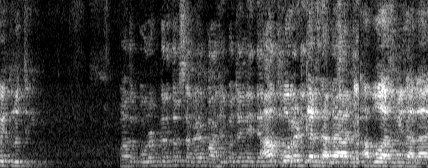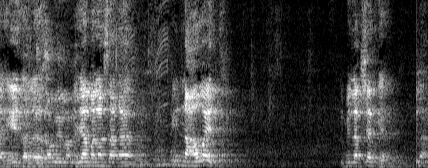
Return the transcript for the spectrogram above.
विकृती. मग आता कोरटकर तर सगळ्या भाजपच्या हा नेत्यांच्या कोरटकर झाला अबू आझमी झाला हे झालं. नाही. उद्या मला सांगा हे नाव आहेत. तुम्ही लक्षात घ्या. ना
